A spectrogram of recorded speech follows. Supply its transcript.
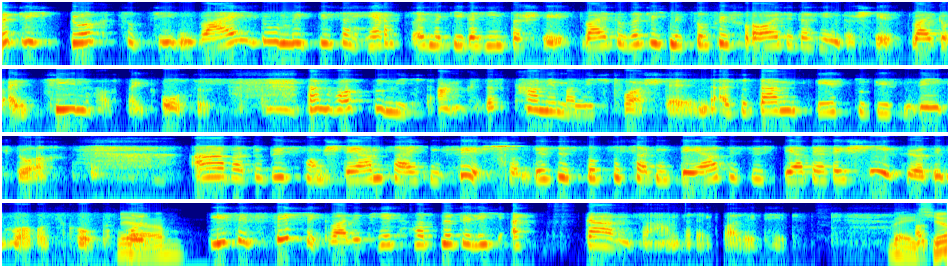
wirklich durchzuziehen, weil du mit dieser Herzenergie dahinter stehst, weil du wirklich mit so viel Freude dahinter stehst, weil du ein Ziel hast, ein großes, dann hast du nicht Angst. Das kann ich mir nicht vorstellen. Also dann gehst du diesen Weg durch aber du bist vom Sternzeichen Fisch und das ist sozusagen der, das ist der, der Regie führt im Horoskop. Ja. Und diese Fische-Qualität hat natürlich eine ganz andere Qualität. Welche?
